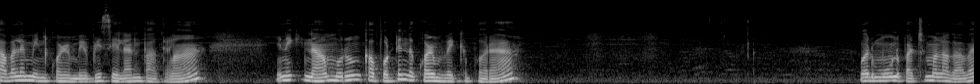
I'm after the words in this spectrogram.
கவலை மீன் குழம்பு எப்படி செய்யலான்னு பார்க்கலாம். இன்றைக்கி நான் முருங்கைக்காய் போட்டு இந்த குழம்பு வைக்க போகிறேன் ஒரு மூணு பச்சை மிளகாவை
